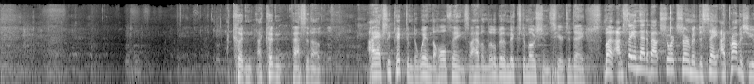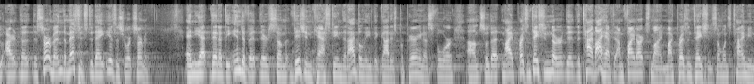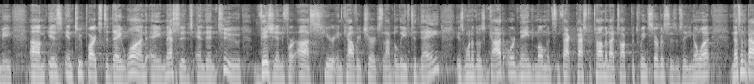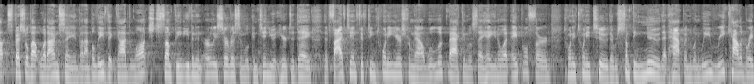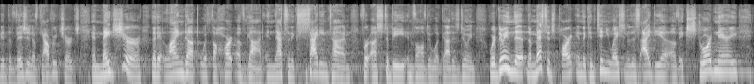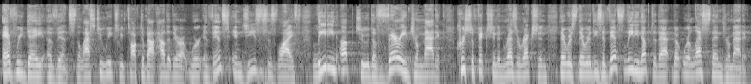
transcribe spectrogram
I couldn't, I couldn't pass it up. I actually picked him to win the whole thing, so I have a little bit of mixed emotions here today. But I'm saying that about short sermon to say, I promise you, our, the, the sermon, the message today is a short sermon. And yet, then at the end of it, there's some vision casting that I believe that God is preparing us for. Um, so that my presentation, or the, the, time I have to, I'm fine arts mind, my presentation, someone's timing me, um, is in two parts today. One, a message, and then two, vision for us here in Calvary Church that I believe today is one of those God ordained moments. In fact, Pastor Tom and I talked between services and said, you know what? Nothing about special about what I'm saying, but I believe that God launched something even in early service and will continue it here today. That 5, 10, 15, 20 years from now, we'll look back and we'll say, hey, you know what? April 3rd, 2022, there was something new that happened when we recalibrated the vision of Calvary Church and made sure that it lined up with the heart of God. And that's an exciting time for us to be involved in what God is doing. We're doing the, the message part in the continuation of this idea of extraordinary ordinary, everyday events. The last two weeks, we've talked about how that there were events in Jesus' life leading up to the very dramatic crucifixion and resurrection. There, was, there were these events leading up to that that were less than dramatic.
